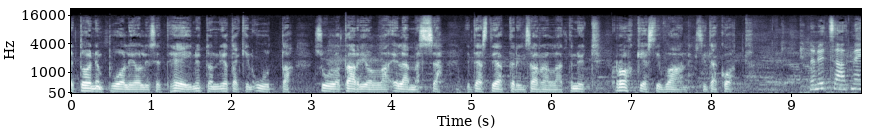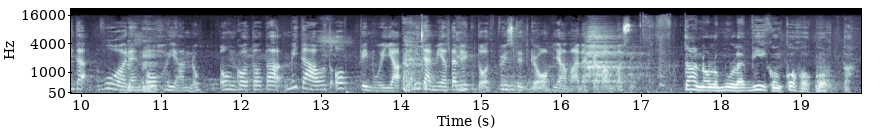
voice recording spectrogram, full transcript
Ja toinen puoli oli se, että hei, nyt on jotakin uutta sulla tarjolla elämässä ja tässä teatterin saralla, että nyt rohkeasti vaan sitä kohti. No nyt sä oot meitä vuoden ohjannut. Onko tota, mitä oot oppinut ja mitä mieltä nyt oot? Pystytkö ohjaamaan näkövammasi? Tämä on ollut mulle viikon kohokohta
